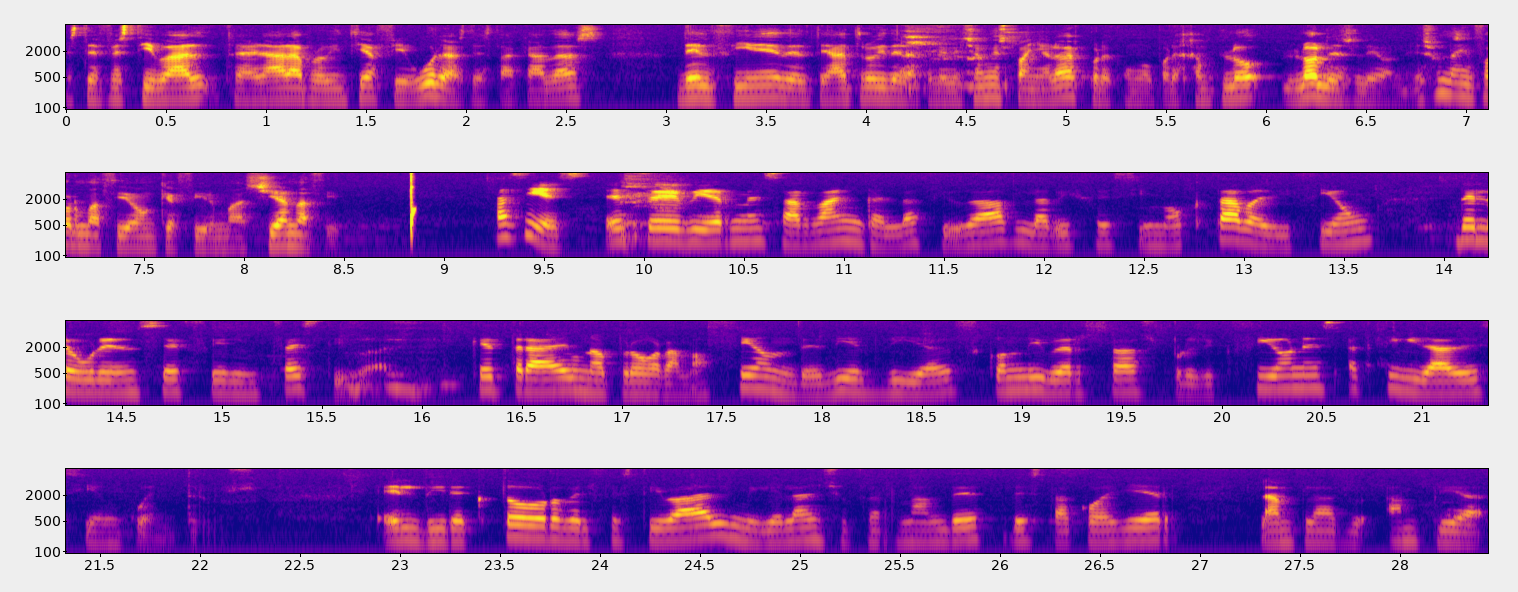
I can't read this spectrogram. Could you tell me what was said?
este festival traerá a la provincia figuras destacadas del cine, del teatro y de la televisión española, como por ejemplo Loles León. Es una información que firma Shiana Así es, este viernes arranca en la ciudad la vigésima octava edición del Ourense Film Festival, que trae una programación de 10 días con diversas proyecciones, actividades y encuentros. El director del festival, Miguel Ancho Fernández, destacó ayer la amplia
